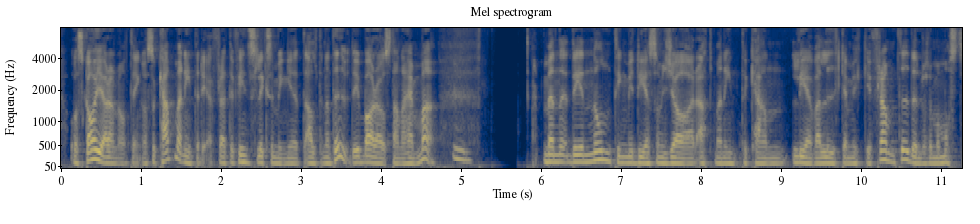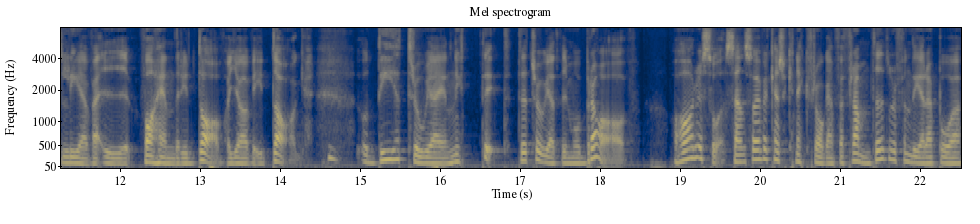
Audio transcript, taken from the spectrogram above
och ska göra någonting och så kan man inte det för att det finns liksom inget alternativ. Det är bara att stanna hemma. Men det är någonting med det som gör att man inte kan leva lika mycket i framtiden utan man måste leva i vad händer idag, vad gör vi idag? Och det tror jag är nyttigt. Det tror jag att vi mår bra av. Och har det så. Sen så är väl kanske knäckfrågan för framtiden att fundera på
